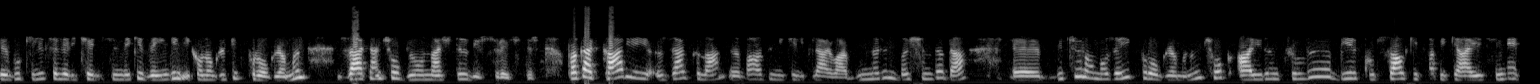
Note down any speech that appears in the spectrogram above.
ve bu kiliseler içerisindeki zengin ikonografik programın zaten çok yoğunlaştığı bir süreçtir. Fakat Kariye'yi özel kılan e, bazı nitelikler var. Bunların başında da e, bütün o mozaik programının çok ayrıntılı bir kutsal kitap hikayesini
